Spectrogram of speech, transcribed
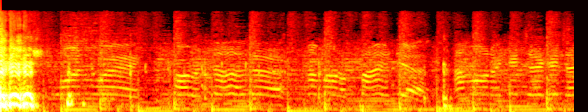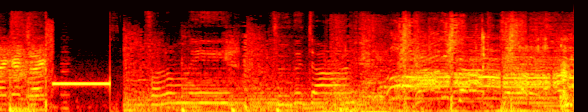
Follow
